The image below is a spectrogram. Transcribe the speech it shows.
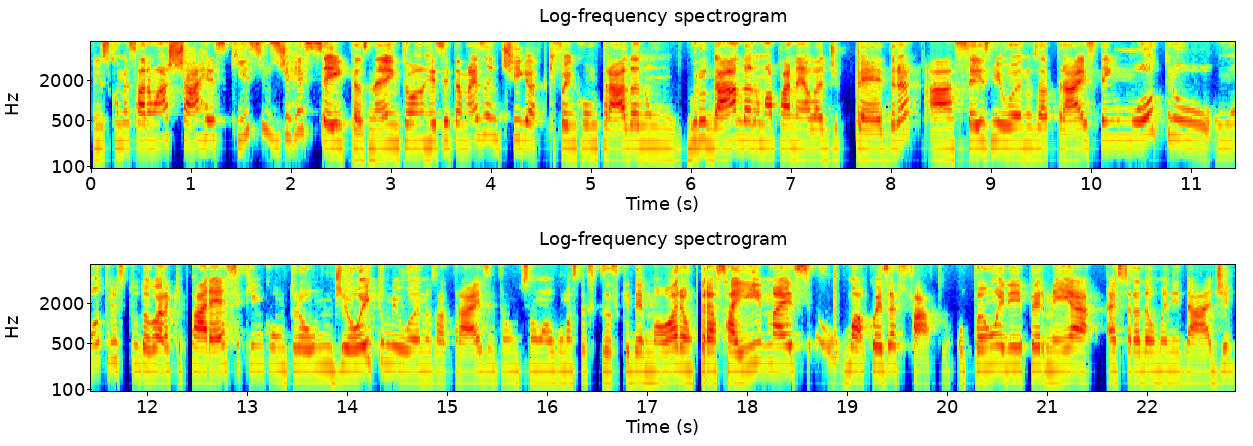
eles começaram a achar resquícios de receitas, né? Então, a receita mais antiga que foi encontrada num, grudada numa panela de pedra há 6 mil anos atrás. Tem um outro, um outro estudo agora que parece que encontrou um de 8 mil anos atrás, então são algumas pesquisas que demoram para sair, mas uma coisa é fato: o pão ele permeia a história da humanidade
